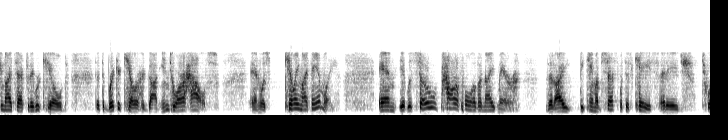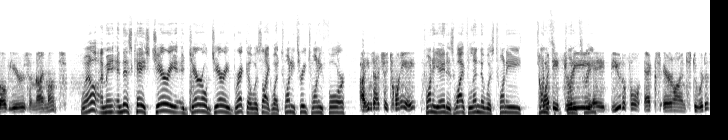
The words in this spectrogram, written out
two nights after they were killed that the Bricca killer had got into our house and was killing my family. And it was so powerful of a nightmare that I became obsessed with this case at age 12 years and nine months. Well, I mean, in this case, Jerry Gerald Jerry Bricca was like what 23, 24. Uh, he was actually 28. 28. His wife Linda was 20, 20 23, 23. a beautiful ex airline stewardess.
